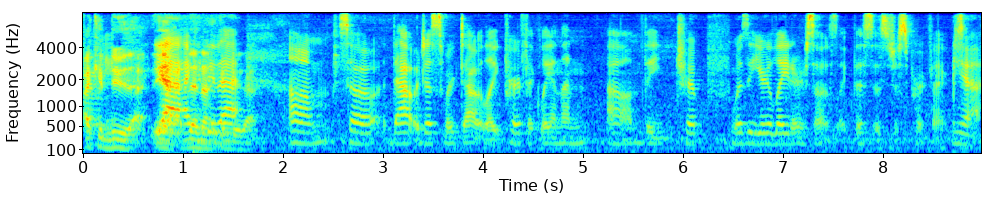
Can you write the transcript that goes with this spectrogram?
I can me. do that. Yeah, Yeah, I then can I do can do that. Um, so that just worked out like perfectly, and then um, the trip was a year later, so I was like, this is just perfect. Yeah.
